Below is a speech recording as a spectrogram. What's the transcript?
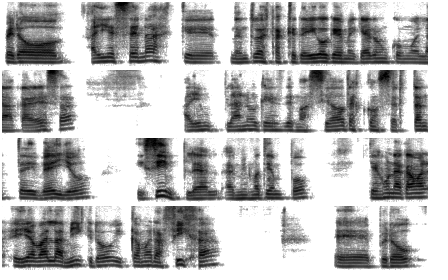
pero hay escenas que dentro de estas que te digo que me quedaron como en la cabeza, hay un plano que es demasiado desconcertante y bello y simple al, mismo tiempo, que es una cámara, ella va en la micro y cámara fija, eh, pero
